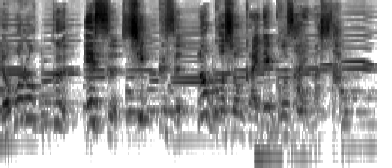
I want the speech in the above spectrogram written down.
ロボロック S6 のご紹介でございました。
